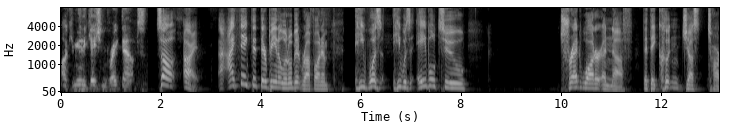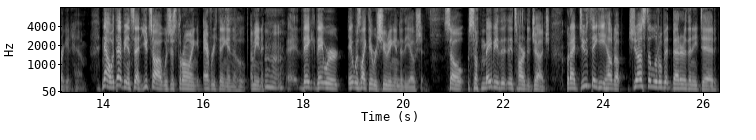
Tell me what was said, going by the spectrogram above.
on communication breakdowns. So, all right, I I think that they're being a little bit rough on him. He was he was able to tread water enough that they couldn't just target him. Now, with that being said, Utah was just throwing everything in the hoop. I mean, eh, they they were it was like they were shooting into the ocean. So so maybe it's hard to judge, but I do think he held up just a little bit better than he did,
